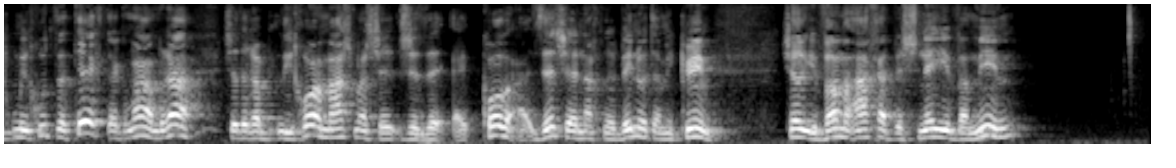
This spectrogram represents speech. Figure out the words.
מחוץ לטקסט, הגמרא אמרה שלכאורה משמע שזה כל זה שאנחנו הבאנו את המקרים של יבמה אחת ושני יבמים,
